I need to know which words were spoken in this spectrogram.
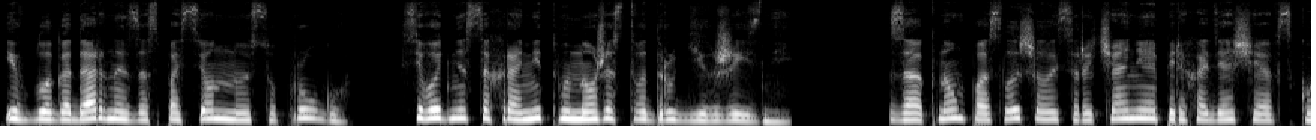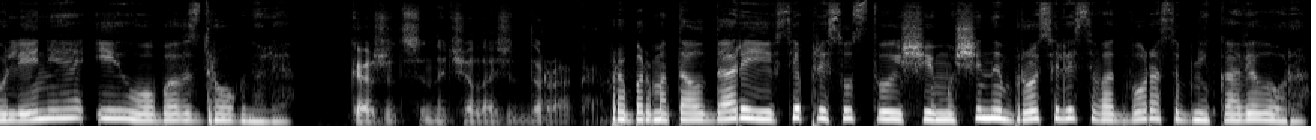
и в благодарность за спасенную супругу сегодня сохранит множество других жизней. За окном послышалось рычание, переходящее в скуление, и оба вздрогнули. Кажется, началась драка. Пробормотал Дарья, и все присутствующие мужчины бросились во двор особняка Велора.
